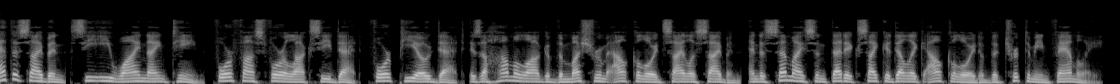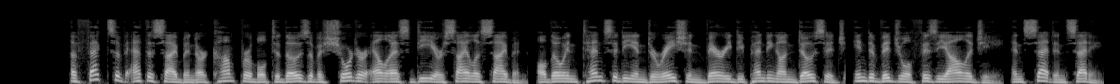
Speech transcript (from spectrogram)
Ethocybin CEY19, 4-phosphoryloxy det, 4-PO det is a homologue of the mushroom alkaloid psilocybin, and a semi-synthetic psychedelic alkaloid of the tryptamine family. Effects of ethocybin are comparable to those of a shorter LSD or psilocybin, although intensity and duration vary depending on dosage, individual physiology, and set and setting.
